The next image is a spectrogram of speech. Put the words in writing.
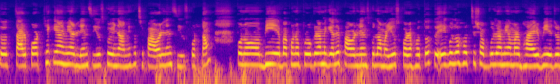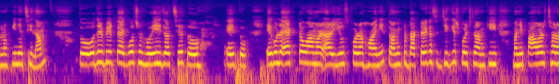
তো তারপর থেকে আমি আর লেন্স ইউজ করি না। আমি হচ্ছে পাওয়ার লেন্স ইউজ করতাম। কোনো বিয়ে বা কোনো প্রোগ্রামে গেলে পাওয়ার লেন্সগুলো আমার ইউজ করা হতো। তো এগুলো হচ্ছে সবগুলো আমি আমার ভাইয়ের বিয়ের জন্য কিনেছিলাম। তো ওদের বিয়ের তো এক বছর হয়েই যাচ্ছে, তো এই তো। এগুলো একটাও আমার আর ইউজ করা হয়নি। তো আমি একটু ডাক্তারের কাছে জিজ্ঞেস করেছিলাম কি মানে পাওয়ার ছাড়া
